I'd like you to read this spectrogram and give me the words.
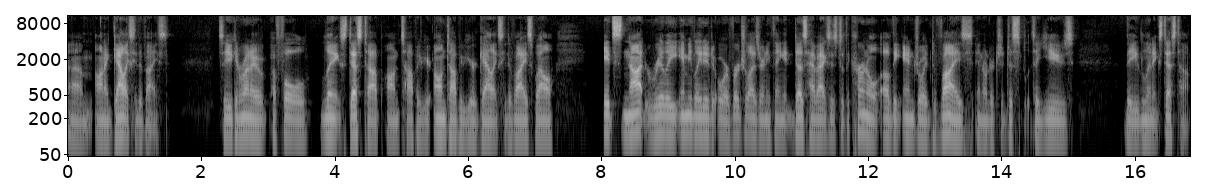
um, on a Galaxy device. So you can run a, a, full Linux desktop on top of your on top of your Galaxy device. Well, it's not really emulated or virtualized or anything. It does have access to the kernel of the Android device in order to to use the Linux desktop.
